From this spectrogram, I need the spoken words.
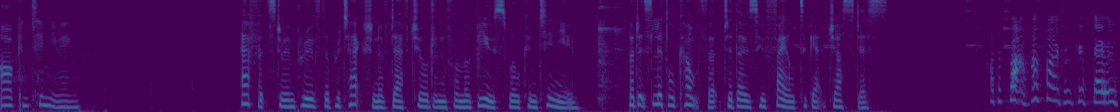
are continuing. Efforts to improve the protection of deaf children from abuse will continue, but it's little comfort to those who failed to get justice. At the time, I find it just very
